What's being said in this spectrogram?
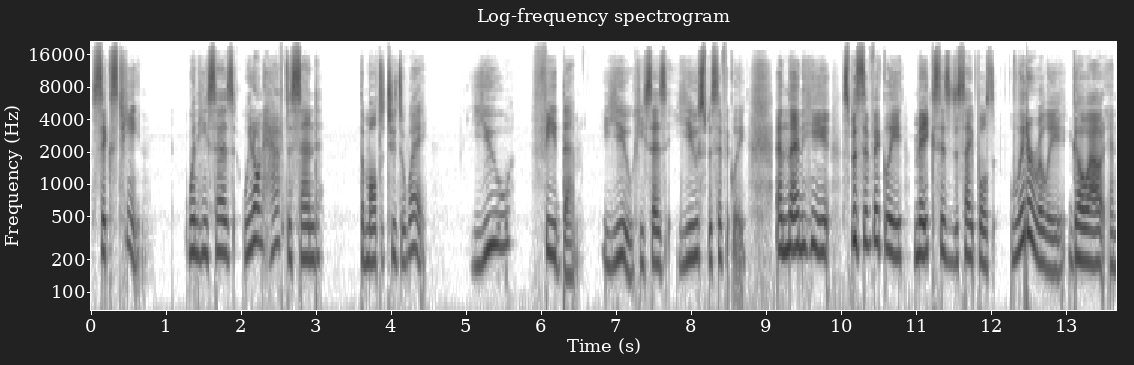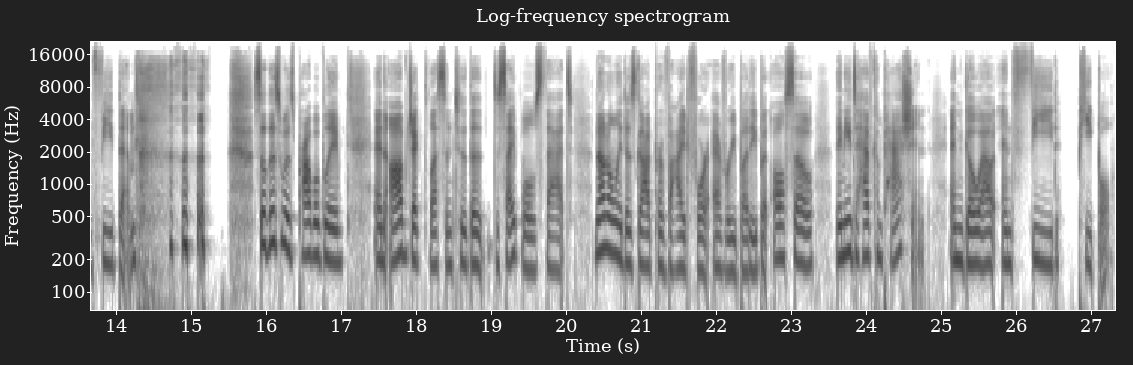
16 when he says, We don't have to send the multitudes away. You feed them. You. He says you specifically. And then he specifically makes his disciples literally go out and feed them. so this was probably an object lesson to the disciples that not only does God provide for everybody, but also they need to have compassion and go out and feed people.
